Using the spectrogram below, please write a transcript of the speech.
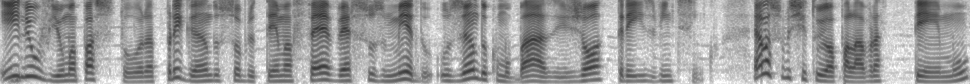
Ele ouviu uma pastora pregando sobre o tema fé versus medo, usando como base Jó 3:25. Ela substituiu a palavra temo,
